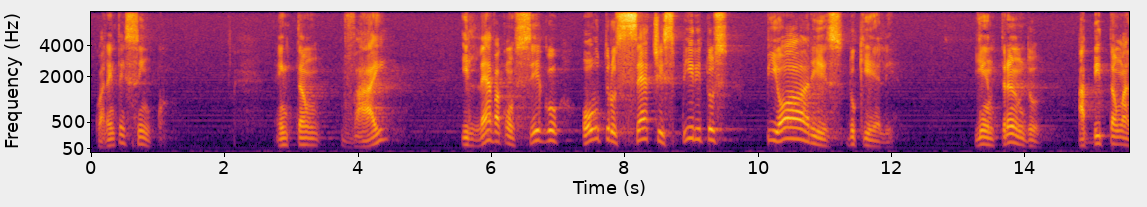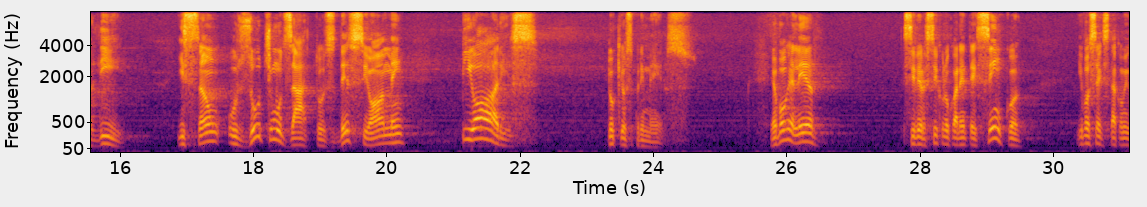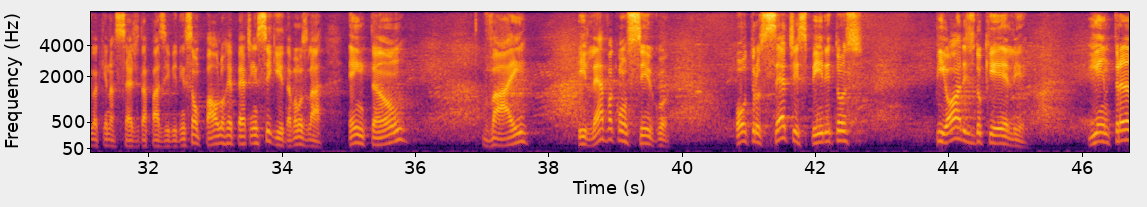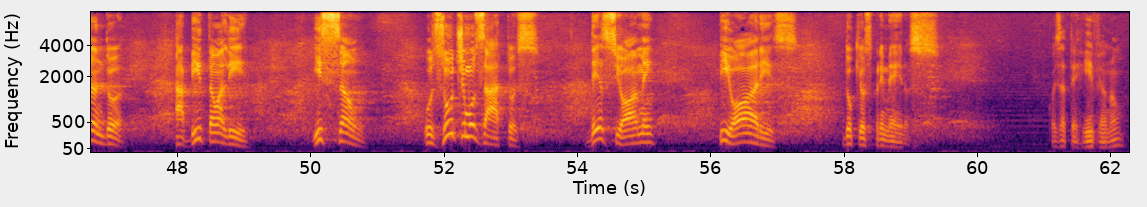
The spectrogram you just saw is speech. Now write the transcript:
45. Então vai e leva consigo outros sete espíritos piores do que ele. E entrando, habitam ali, e são os últimos atos desse homem piores do que os primeiros. Eu vou reler esse versículo 45, e você que está comigo aqui na sede da Paz e Vida em São Paulo, repete em seguida. Vamos lá. Então, vai e leva consigo outros sete espíritos piores do que ele, e entrando, habitam ali, e são os últimos atos desse homem piores do que os primeiros. Coisa terrível, não?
